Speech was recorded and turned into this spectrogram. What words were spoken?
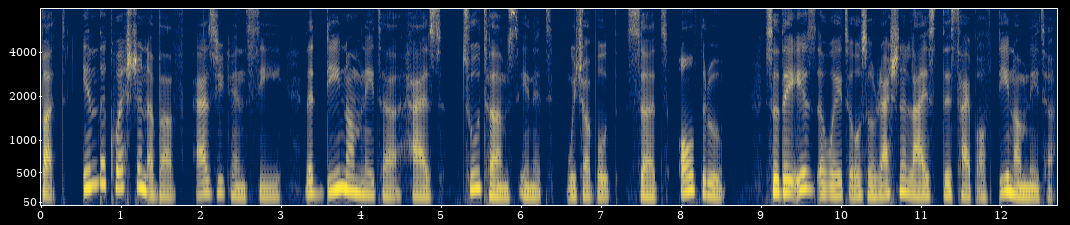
But in the question above, as you can see, the denominator has two terms in it, which are both surds all through. So there is a way to also rationalize this type of denominator.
